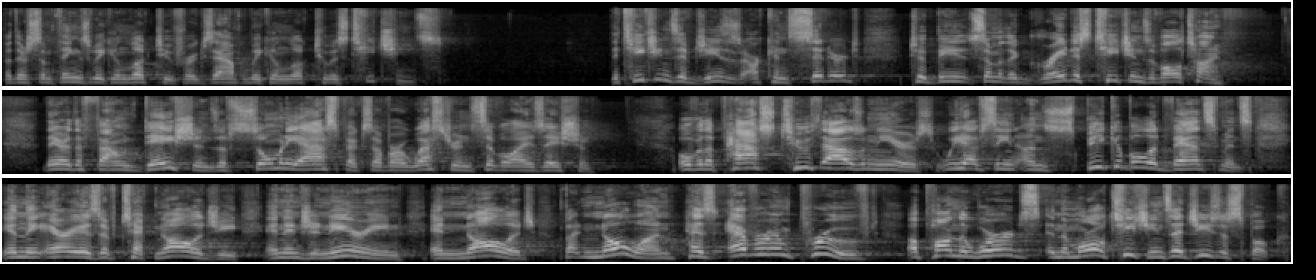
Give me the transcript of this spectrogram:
But there's some things we can look to. For example, we can look to his teachings. The teachings of Jesus are considered to be some of the greatest teachings of all time. They are the foundations of so many aspects of our Western civilization. Over the past 2,000 years, we have seen unspeakable advancements in the areas of technology and engineering and knowledge, but no one has ever improved upon the words and the moral teachings that Jesus spoke.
